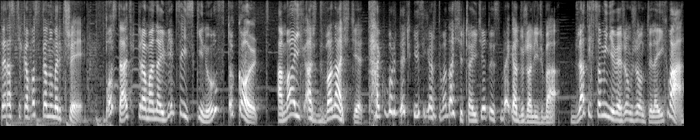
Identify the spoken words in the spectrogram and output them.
teraz ciekawostka numer 3. Postać, która ma najwięcej skinów to Colt, a ma ich aż 12. Tak, mordeczki, jest ich aż 12, czajcie? To jest mega duża liczba. Dla tych, co mi nie wierzą, że on tyle ich ma.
